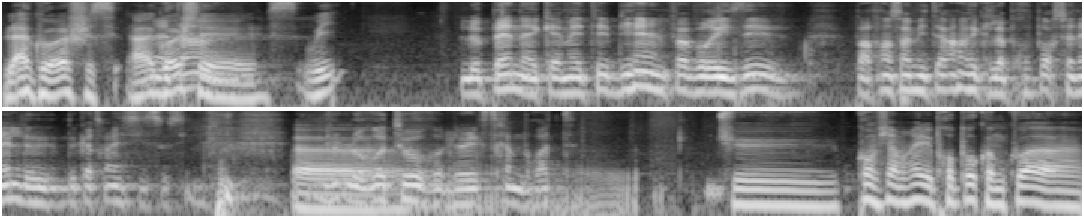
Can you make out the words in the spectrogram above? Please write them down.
La gauche, à Mais gauche, attends, Oui. Le Pen a quand même été bien favorisé par François Mitterrand avec la proportionnelle de, de 86 aussi. Euh, Le retour de l'extrême droite. Tu confirmerais les propos comme quoi euh,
